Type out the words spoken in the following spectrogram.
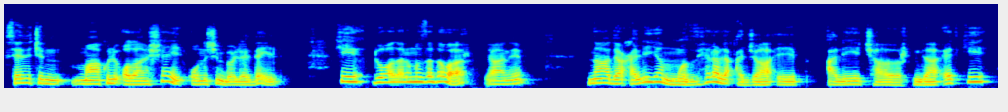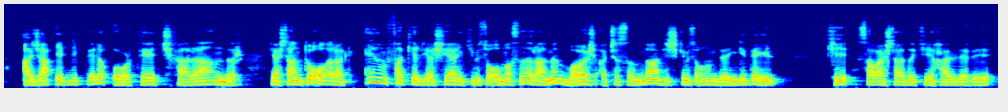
senin için makul olan şey onun için böyle değil. Ki dualarımızda da var. Yani Nade Aliye muzhirel acayip. Ali'yi çağır, nida et ki acayiplikleri ortaya çıkarandır. Yaşantı olarak en fakir yaşayan kimse olmasına rağmen bağış açısından hiç kimse onun dengi değil. Ki savaşlardaki halleri,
